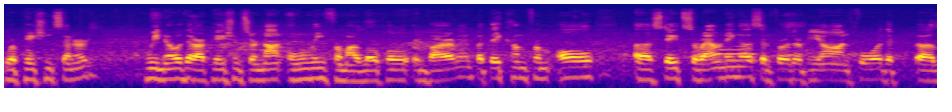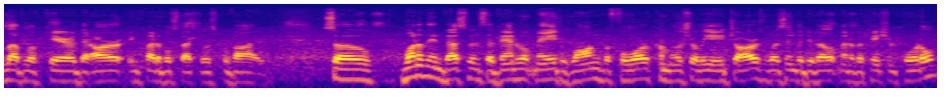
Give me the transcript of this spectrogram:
we're patient centered. We know that our patients are not only from our local environment, but they come from all uh, states surrounding us and further beyond for the uh, level of care that our incredible specialists provide. So one of the investments that Vanderbilt made long before commercial EHRs was in the development of a patient portal.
